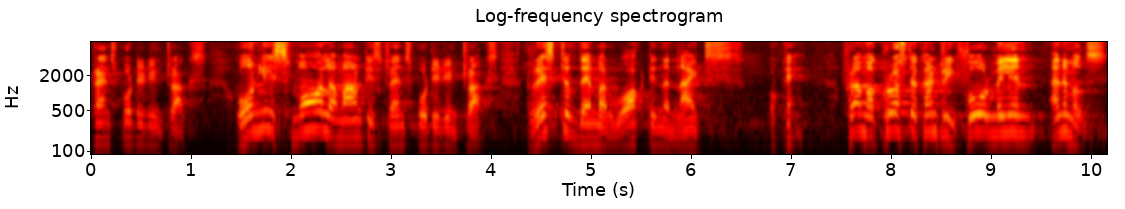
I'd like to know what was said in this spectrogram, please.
transported in trucks. Only small amount is transported in trucks. Rest of them are walked in the nights, okay? From across the country, four million animals.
